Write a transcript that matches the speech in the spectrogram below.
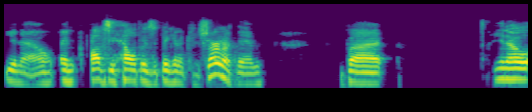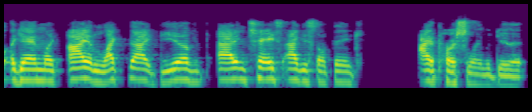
You know, and obviously health is a big concern with him, but you know, again, like I like the idea of adding Chase. I just don't think I personally would do it.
